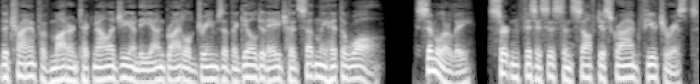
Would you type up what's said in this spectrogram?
The triumph of modern technology and the unbridled dreams of the Gilded Age had suddenly hit the wall. Similarly, certain physicists and self-described futurists,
